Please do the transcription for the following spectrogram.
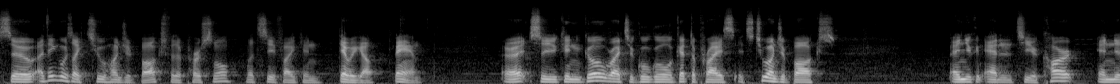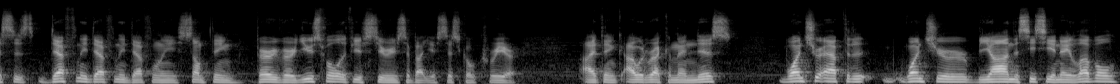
so I think it was like 200 bucks for the personal. Let's see if I can, there we go, bam. All right, so you can go right to Google, get the price. It's 200 bucks and you can add it to your cart. And this is definitely, definitely, definitely something very, very useful if you're serious about your Cisco career. I think I would recommend this. Once you're after the, once you're beyond the CCNA level,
